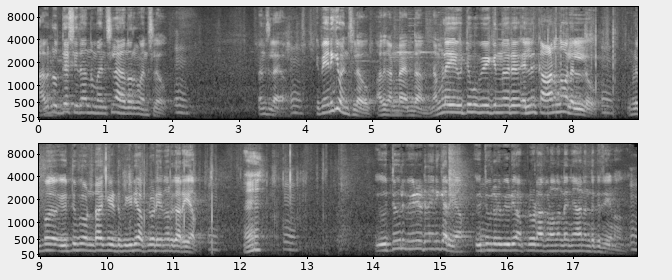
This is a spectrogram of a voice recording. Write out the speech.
അവരുടെ ഉദ്ദേശം ഇതാണെന്ന് മനസ്സിലാകുന്നവർക്ക് മനസ്സിലാവും. മനസ്സിലായോ? ഇപ്പൊ എനിക്ക് മനസ്സിലാവും. അത് കണ്ട എന്താണ്? നമ്മൾ ഈ യൂട്യൂബ് ഉപയോഗിക്കുന്നവർ എല്ലാം കാണുന്ന അല്ലല്ലോ നമ്മളിപ്പോ യൂട്യൂബ് ഉണ്ടാക്കിയിട്ട് വീഡിയോ അപ്ലോഡ് ചെയ്യുന്നവർക്ക് അറിയാം ഏ? യൂട്യൂബിൽ വീഡിയോ ഇടുന്ന എനിക്കറിയാം. യൂട്യൂബിൽ ഒരു വീഡിയോ അപ്ലോഡ് ആക്കണമെന്നുണ്ടെങ്കിൽ ഞാൻ എന്തൊക്കെ ചെയ്യണമെന്ന്.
